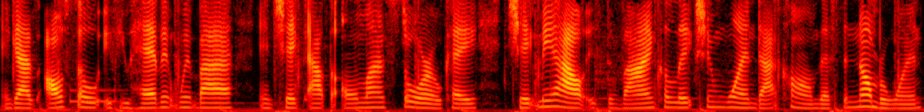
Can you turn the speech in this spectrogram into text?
And guys, also if you haven't went by and checked out the online store, okay, check me out. It's divinecollection1.com. That's the number one,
